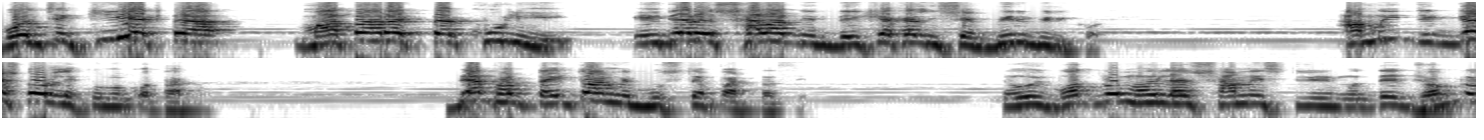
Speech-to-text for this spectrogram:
বলছে, কি একটা মাথার একটা খুলি, এইটারে সারাদিন দেখে খালি সে বিড়বিড় করে। আমি জিজ্ঞাসা করলে কোনো কথা না। ব্যাপারটাই তো আমি বুঝতে পারতাছি। ওই ভদ্র মহিলার স্বামী স্ত্রীর মধ্যে ঝগড়া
